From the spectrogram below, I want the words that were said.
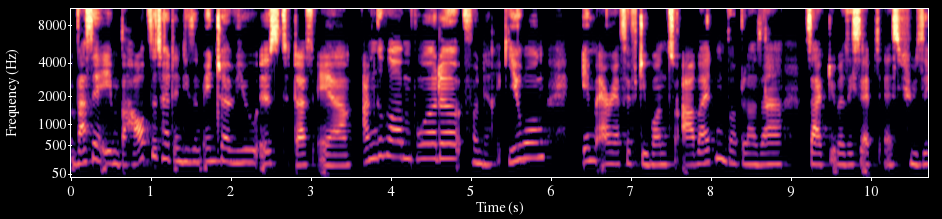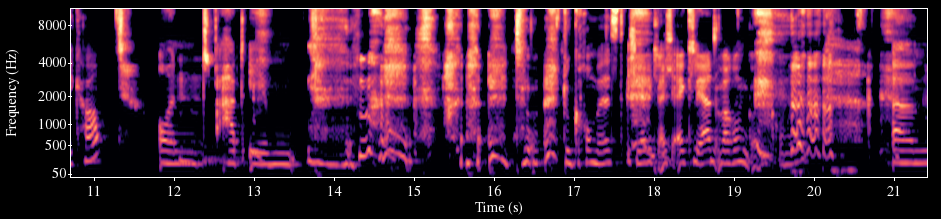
was er eben behauptet hat in diesem Interview ist, dass er angeworben wurde von der Regierung, im Area 51 zu arbeiten. Bob Lazar sagt über sich selbst, er ist Physiker und mm. hat eben du, du grummelst. Ich werde gleich erklären, warum Gott grummelt. ähm,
